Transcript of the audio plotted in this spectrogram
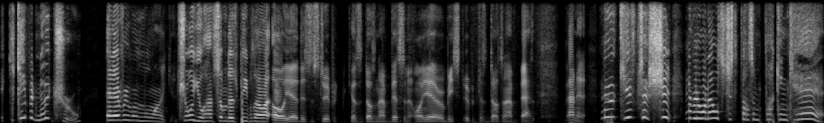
If you keep it neutral, then everyone will like it. Sure, you'll have some of those people that are like, oh yeah, this is stupid because it doesn't have this in it. Oh yeah, it'll be stupid because it doesn't have that, that in it. Who gives a shit? Everyone else just doesn't fucking care.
